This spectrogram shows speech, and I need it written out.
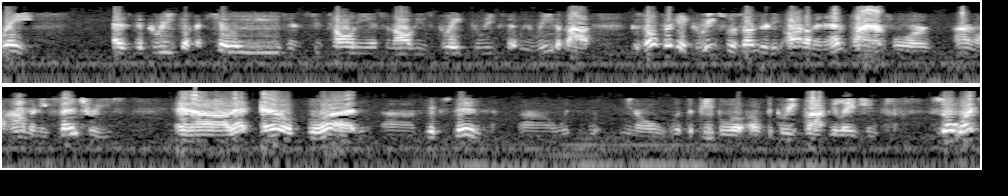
race as the Greek of Achilles and Suetonius and all these great Greeks that we read about. Because don't forget, Greece was under the Ottoman Empire for I don't know how many centuries, and uh, that Arab blood uh, mixed in uh, with, with you know, with the people of the Greek population. So much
